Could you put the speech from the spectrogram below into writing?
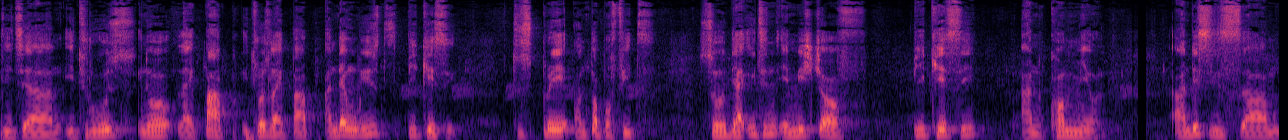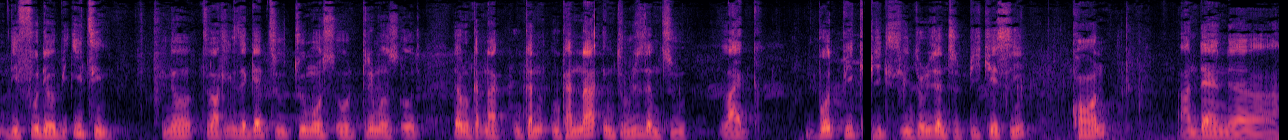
It um it rose, you know, like pap. It rose like pap, and then we used PKC to spray on top of it. So they are eating a mixture of PKC and corn meal, and this is um the food they will be eating. You know, till at least they get to two months old, three months old. Then we can now, we can we can now introduce them to like both pigs. You introduce them to PKC, corn, and then uh,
